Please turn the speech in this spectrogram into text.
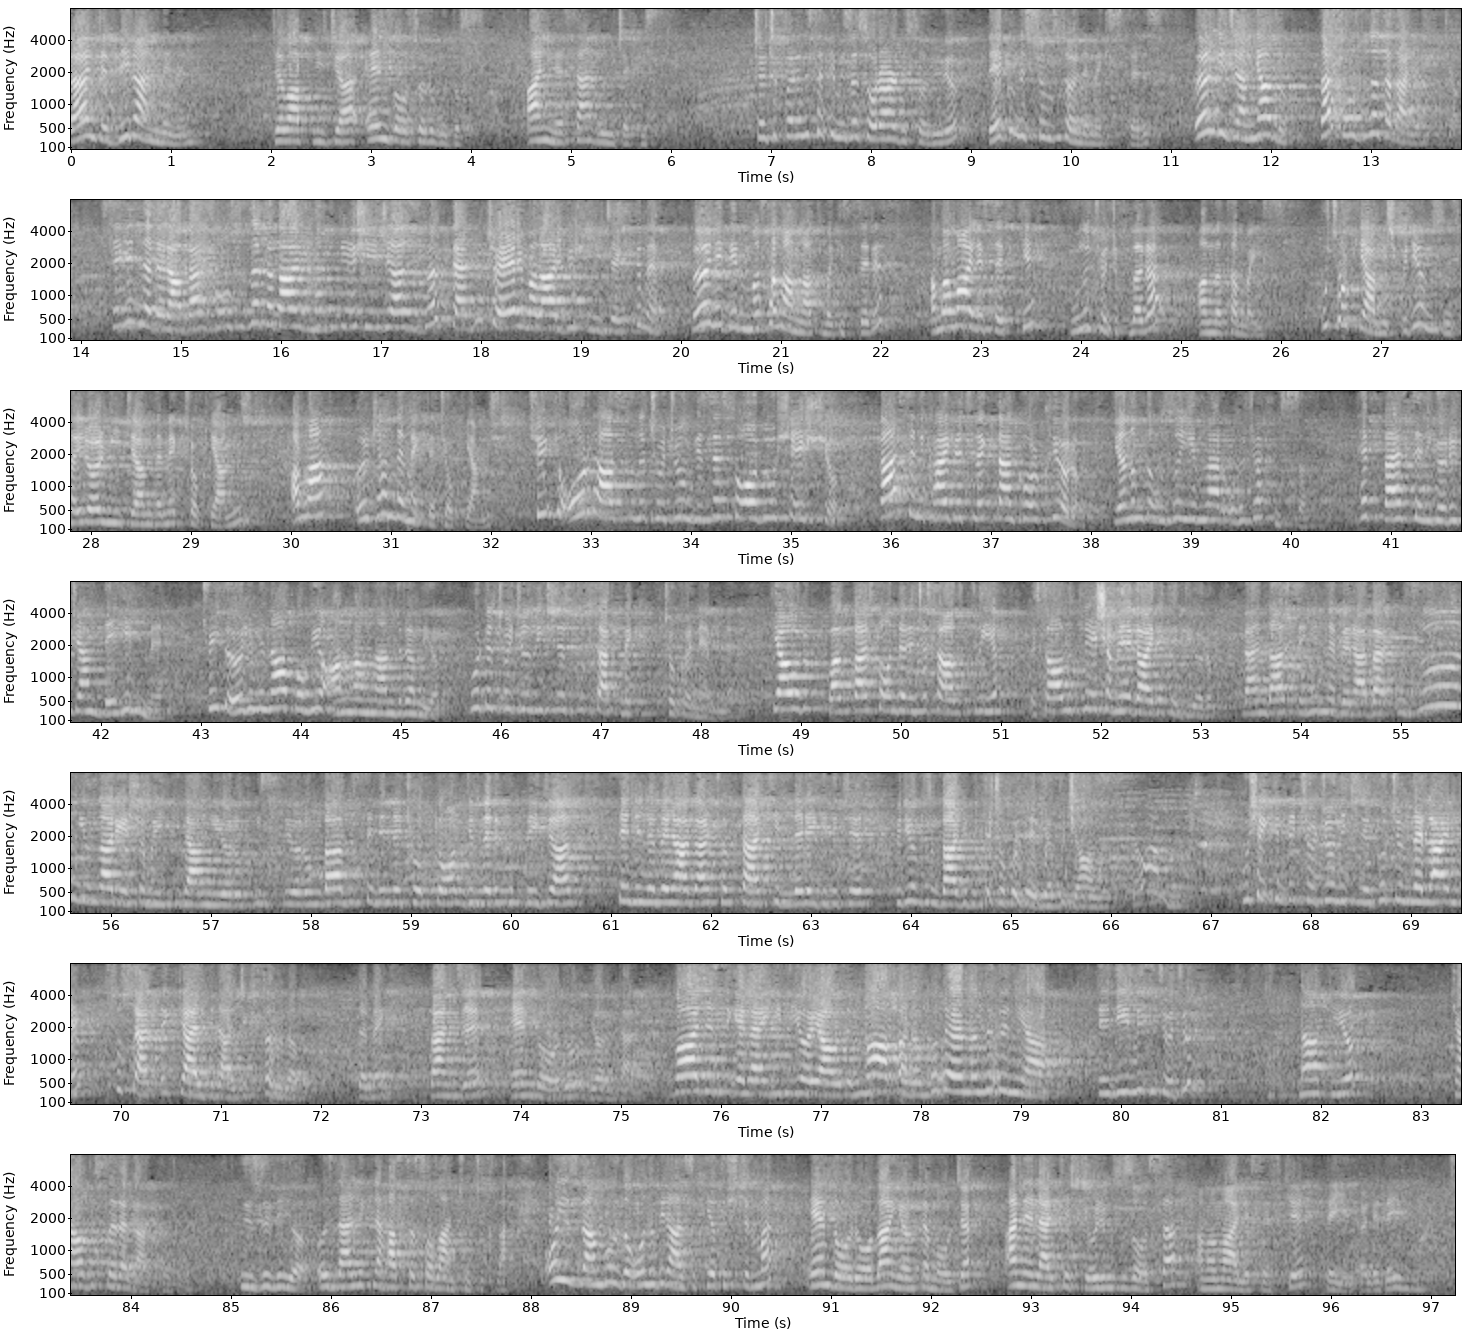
Bence bir annenin cevaplayacağı en zor soru budur. Anne sen uyuyacak mısın? Çocuklarımız hepimize sorar bu soruyu. Ve hepimiz şunu söylemek isteriz. Ölmeyeceğim yavrum. Ben sonsuza kadar yaşayacağım. Seninle beraber sonsuza kadar mutlu yaşayacağız. Gökten hiç o elmalar düşmeyecek değil mi? Böyle bir masal anlatmak isteriz. Ama maalesef ki bunu çocuklara anlatamayız. Bu çok yanlış biliyor musunuz? Hayır ölmeyeceğim demek çok yanlış. Ama öleceğim demek de çok yanlış. Çünkü orada aslında çocuğun bize sorduğu şey şu. Ben seni kaybetmekten korkuyorum. Yanımda uzun yıllar olacak mısın? Hep ben seni göreceğim değil mi? Çünkü ölümü ne yapamıyor anlamlandıramıyor. Burada çocuğun içine su serpmek çok önemli. Yavrum bak ben son derece sağlıklıyım ve sağlıklı yaşamaya gayret ediyorum. Ben daha seninle beraber uzun yıllar yaşamayı planlıyorum, istiyorum. Daha biz seninle çok doğum günleri kutlayacağız. Seninle beraber çok tatillere gideceğiz. Biliyor musun daha birlikte çok ödev yapacağız. Tamam mı? Bu şekilde çocuğun içine bu cümlelerle su serpmek gel birazcık sarılalım demek bence en doğru yöntem. Vadesi gelen gidiyor yavrum ne yapalım bu dönümlü dünya dediğimiz çocuk ne yapıyor? Kabuslara gark Üzülüyor. Özellikle hassas olan çocuklar. O yüzden burada onu birazcık yatıştırmak en doğru olan yöntem olacak. Anneler keşke ölümsüz olsa ama maalesef ki değil. Öyle değil mi?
